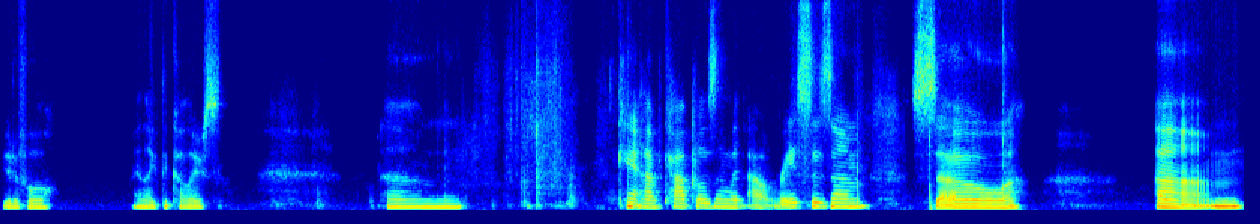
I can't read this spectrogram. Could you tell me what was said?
Beautiful. I like the colors. Um, can't have capitalism without racism. So, um,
